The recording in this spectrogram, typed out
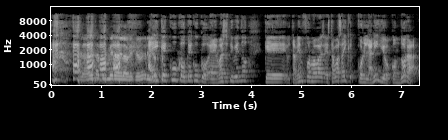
La A es la primera del abecedario. Ahí, qué cuco, qué cuco. Eh, Además estoy viendo que también formabas, estabas ahí con el anillo, con Dora.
